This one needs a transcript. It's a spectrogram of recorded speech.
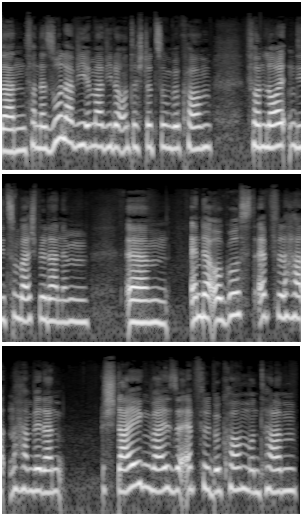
dann von der Sola wie immer wieder Unterstützung bekommen von Leuten, die zum Beispiel dann im ähm, Ende August Äpfel hatten, haben wir dann steigenweise Äpfel bekommen und haben,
